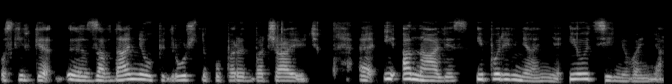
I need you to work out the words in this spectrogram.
оскільки е, завдання у підручнику передбачають е, і аналіз, і порівняння, і оцінювання,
